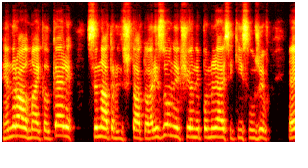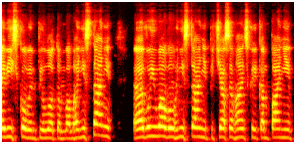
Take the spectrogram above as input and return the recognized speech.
Генерал Майкл Келлі, сенатор штату Аризони, якщо я не помиляюсь, який служив е, військовим пілотом в Афганістані, е, воював в Афганістані під час афганської кампанії,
